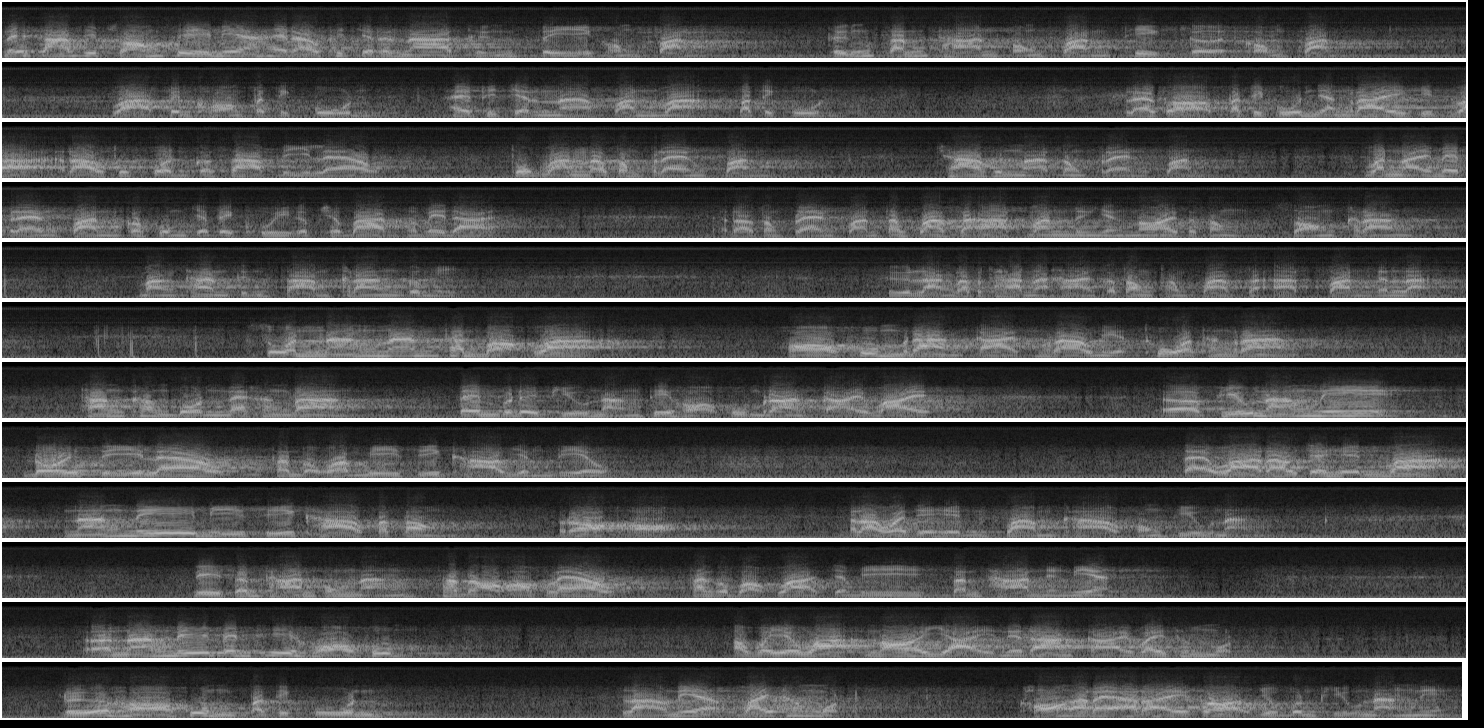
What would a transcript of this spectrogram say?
ในสามสิบสองซี่เนี่ยให้เราพิจารณาถึงสีของฟัน ถึงสันฐานของฟันที่เกิดของฟัน ว่าเป็นของปฏิกูล ให้พิจารณาฟันว่าปฏิกูล แล้วก็ปฏิกูลอย่างไรคิดว่าเราทุกคนก็ทราบดีแล้ว ทุกวันเราต้องแปลงฟัน เช้าขึ้นมาต้องแปลงฟัน วันไหนไม่แปลงฟันก็คงจะไปคุยกับชาวบ้านเขาไม่ได้ เราต้องแปลงฟันทำความสะอาดวันหนึ่งอย่างน้อยก็ต้องสองครั้ง บางท่านถึงสามครั้งก็มี คือหลังรับประทานอาหารก็ต้องทำความสะอาดฟันกันละส่วนหนังนั้นท่านบอกว่าห่อคุ้มร่างกายของเราเนี่ยทั่วทั้งร่าง ทั้งข้างบนและข้างล่าง เต็มไปด้วยผิวหนังที่ห่อคุ้มร่างกายไว้ ผิวหนังนี้โดยสีแล้วท่านบอกว่ามีสีขาวอย่างเดียว แต่ว่าเราจะเห็นว่าหนังนี้มีสีขาวก็ต้องรอกออก เราก็จะเห็นความขาวของผิวหนังนี่สันฐานของหนัง ถ้าลอกออกแล้วท่านก็บอกว่าจะมีสันฐานอย่างเนี้ยหนังนี้เป็นที่ห่อหุ้ม อวัยวะน้อยใหญ่ในร่างกายไว้ทั้งหมด หรือห่อหุ้มปฏิกูล เหล่านี้ไว้ทั้งหมด ของอะไรอะไรก็อยู่บนผิวหนังเนี่ย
